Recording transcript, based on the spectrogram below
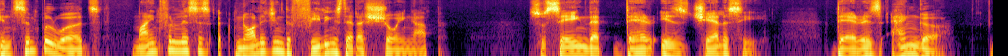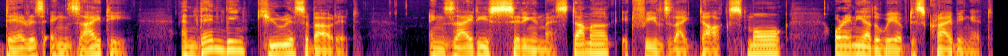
In simple words, mindfulness is acknowledging the feelings that are showing up. So, saying that there is jealousy, there is anger, there is anxiety, and then being curious about it. Anxiety is sitting in my stomach, it feels like dark smoke, or any other way of describing it.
